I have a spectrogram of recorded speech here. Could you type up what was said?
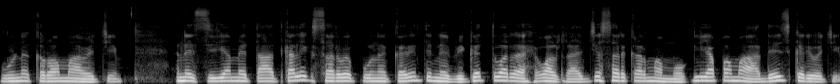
પૂર્ણ કરવામાં આવે છે. અને સીએમએ તાત્કાલિક સર્વે પૂર્ણ કરી તેને વિગતવાર અહેવાલ રાજ્ય સરકારમાં મોકલી આપવામાં આદેશ કર્યો છે.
